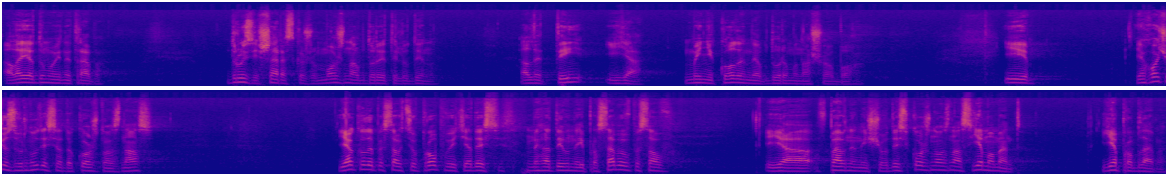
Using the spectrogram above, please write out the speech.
але я думаю, не треба. Друзі, ще раз кажу, можна обдурити людину. Але ти і я, ми ніколи не обдуримо нашого Бога. І я хочу звернутися до кожного з нас. Я коли писав цю проповідь, я десь негативно і про себе вписав. І я впевнений, що десь кожного з нас є момент, є проблеми.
